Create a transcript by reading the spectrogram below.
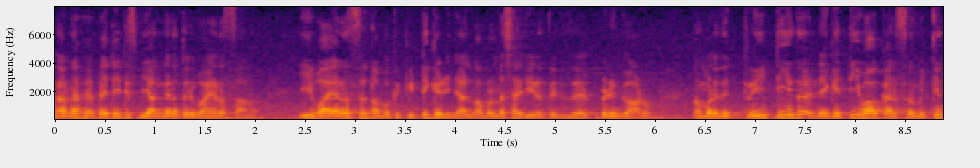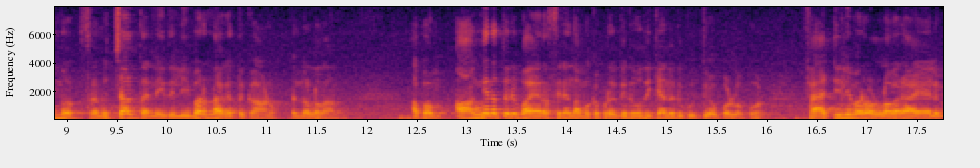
കാരണം ഹെപ്പറ്റൈറ്റിസ് ബി അങ്ങനത്തെ ഒരു വൈറസാണ് ഈ വൈറസ് നമുക്ക് കിട്ടിക്കഴിഞ്ഞാൽ നമ്മളുടെ ശരീരത്തിൽ ഇത് എപ്പോഴും കാണും. നമ്മളിത് ട്രീറ്റ് ചെയ്ത് നെഗറ്റീവ് ആക്കാൻ ശ്രമിക്കുന്നു ശ്രമിച്ചാൽ തന്നെ ഇത് ലിവറിനകത്ത് കാണും എന്നുള്ളതാണ്. അപ്പം അങ്ങനത്തെ ഒരു വൈറസിനെ നമുക്ക് പ്രതിരോധിക്കാൻ ഒരു കുത്തിവയ്പ്പ് ഉള്ളപ്പോൾ ഫാറ്റി ലിവർ ഉള്ളവരായാലും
